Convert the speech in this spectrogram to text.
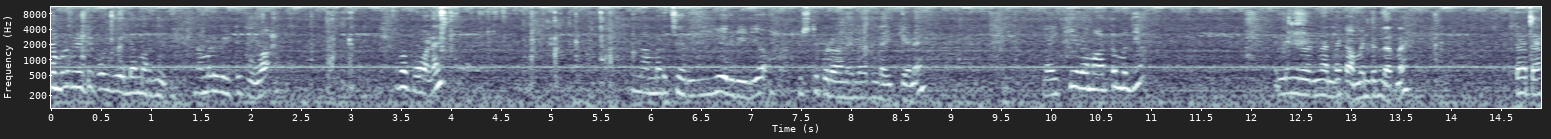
നമ്മൾ വീട്ടിൽ പോയി എല്ലാം പറഞ്ഞു. നമ്മൾ വീട്ടിൽ പോവാം. അപ്പോൾ പോണേ. നമ്മുടെ ചെറിയൊരു വീഡിയോ. ഇഷ്ടപ്പെടുവാണെങ്കിൽ എല്ലാവരും ലൈക്ക് ചെയ്യണേ. ലൈക്ക് ചെയ്താൽ മാത്രം മതിയോ? അല്ലെങ്കിൽ ഒരു നല്ല കമന്റും തരണേ. ടാറ്റാ.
